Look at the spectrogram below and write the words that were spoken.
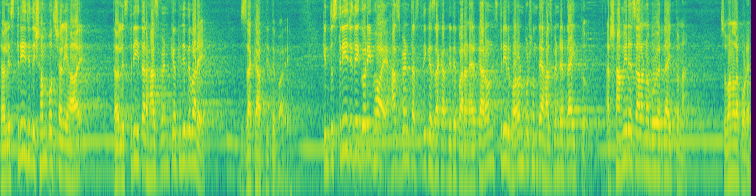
তাহলে স্ত্রী যদি সম্পদশালী হয়, তাহলে স্ত্রী তার হাজব্যান্ডকেও কি দিতে পারে? জাকাত দিতে পারে। কিন্তু স্ত্রী যদি গরিব হয় হাজব্যান্ড তার স্ত্রীকে জাকাত দিতে পারে না। এর কারণ, স্ত্রীর ভরণ পোষণ দেয় হাজব্যান্ডের দায়িত্ব। আর স্বামীরে চালানো বউয়ের দায়িত্ব না। সুবহানাল্লাহ পড়েন।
